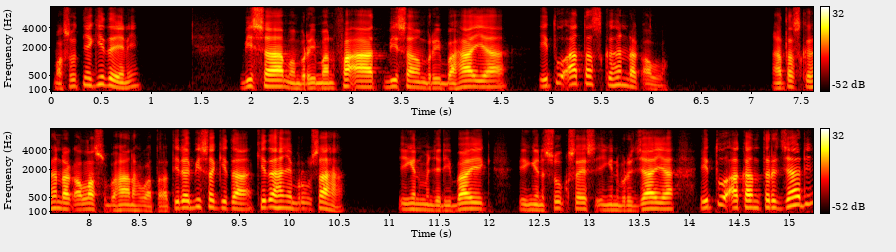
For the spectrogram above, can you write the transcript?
Maksudnya kita ini bisa memberi manfaat, bisa memberi bahaya itu atas kehendak Allah atas kehendak Allah Subhanahu wa taala. Tidak bisa kita kita hanya berusaha ingin menjadi baik, ingin sukses, ingin berjaya, itu akan terjadi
